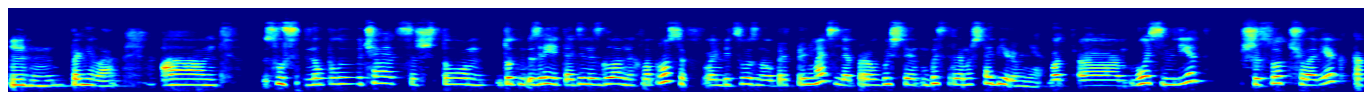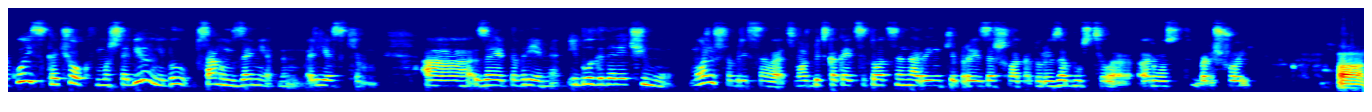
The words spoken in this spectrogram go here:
Мгм. Поняла. А, слушай, ну получается, что тут зреет один из главных вопросов амбициозного предпринимателя про быстрое, быстрое масштабирование. Вот а, 8 лет, 600 человек. Какой скачок в масштабировании был самым заметным, резким а, за это время? И благодаря чему? Можешь обрисовать? Может быть, какая-то ситуация на рынке произошла, которая забустила рост большой? А,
